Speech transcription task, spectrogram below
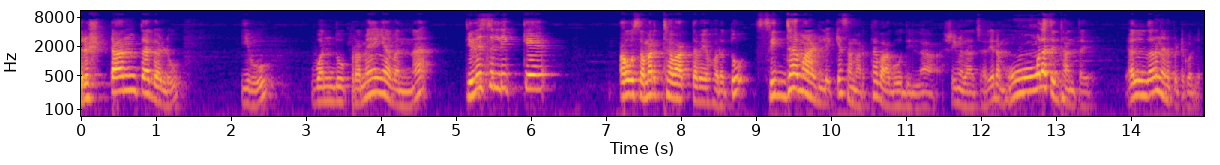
ದೃಷ್ಟಾಂತಗಳು ಇವು ಒಂದು ಪ್ರಮೇಯವನ್ನ ತಿಳಿಸಲಿಕ್ಕೆ ಅವು ಸಮರ್ಥವಾಗ್ತವೆ ಹೊರತು ಸಿದ್ಧ ಮಾಡಲಿಕ್ಕೆ ಸಮರ್ಥವಾಗುವುದಿಲ್ಲ. ಶ್ರೀಮದಾಚಾರ್ಯರ ಮೂಲ ಸಿದ್ಧಾಂತ ಇದು. ಎಲ್ಲರೂ ನೆನಪಿಟ್ಟುಕೊಳ್ಳಿ.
